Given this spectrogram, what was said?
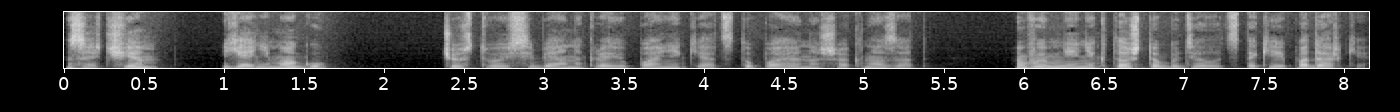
«Зачем? Я не могу». Чувствую себя на краю паники, отступаю на шаг назад. Вы мне никто, чтобы делать такие подарки».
